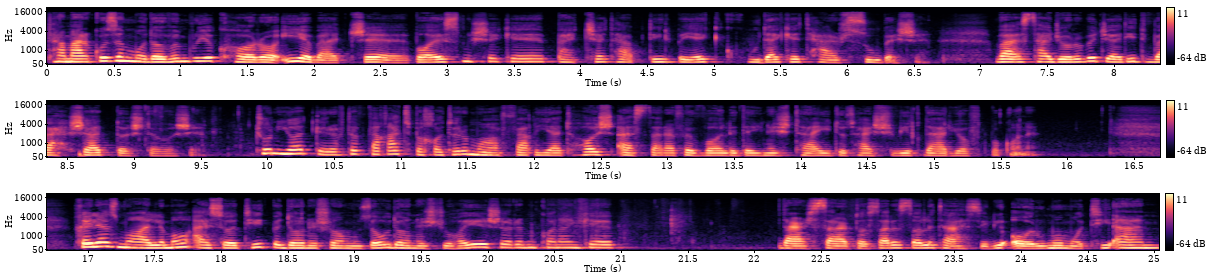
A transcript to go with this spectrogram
تمرکز مداوم روی کارایی بچه باعث میشه که بچه تبدیل به یک کودک ترسو بشه و از تجارب جدید وحشت داشته باشه. چون یاد گرفته فقط به خاطر موفقیت هاش از طرف والدینش تایید و تشویق دریافت بکنه. خیلی از معلم و اساتید به دانش آموزا و دانشجوهای اشاره می‌کنن که در سرتاسر سر سال تحصیلی آروم و مطیعن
